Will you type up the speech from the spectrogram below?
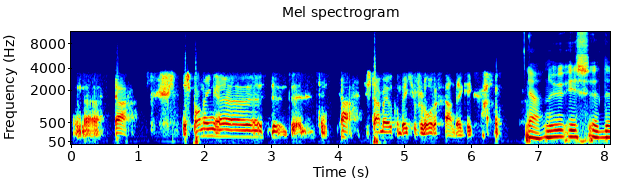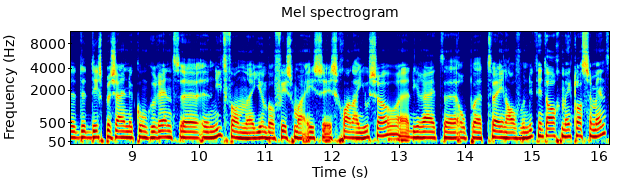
En, uh, ja, de spanning ja, is daarmee ook een beetje verloren gegaan, denk ik. Ja, nu is de, de dichtstbijzijnde concurrent niet van Jumbo-Visma, is, is Juan Ayuso. Die rijdt op 2,5 minuten in het algemeen klassement.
